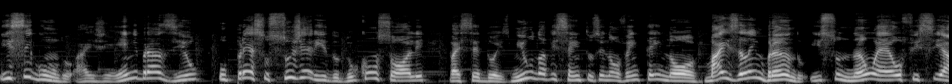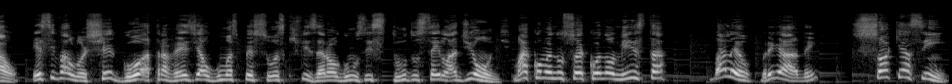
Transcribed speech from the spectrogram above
E segundo a IGN Brasil, o preço sugerido do console vai ser 2.999. Mas lembrando, isso não é oficial. Esse valor chegou através de algumas pessoas que fizeram alguns estudos, sei lá de onde. Mas como eu não sou economista, valeu, obrigado, hein? Só que assim,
